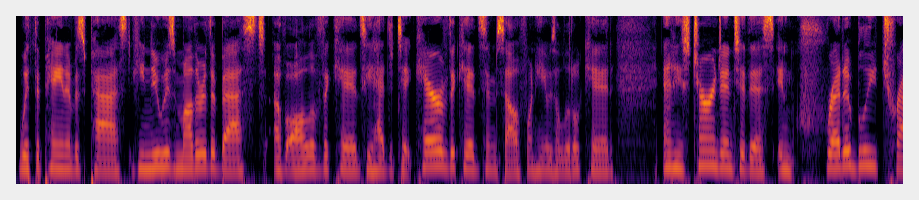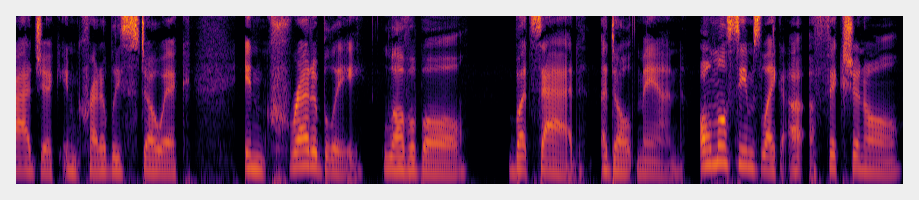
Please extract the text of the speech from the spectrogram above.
with the pain of his past. He knew his mother the best of all of the kids. He had to take care of the kids himself when he was a little kid. And he's turned into this incredibly tragic, incredibly stoic, incredibly lovable, but sad adult man. Almost seems like a, a fictional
